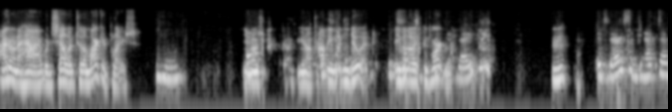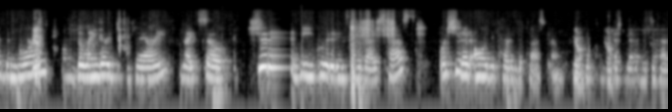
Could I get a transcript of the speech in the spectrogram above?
I don't know how I would sell it to the marketplace. Mm-hmm. You know, you know, I probably wouldn't do it, even though it's important. Right? Hmm? It's very subjective. The norms the language vary, right? So should it be included in standardized tests or should it only be part of the classroom? Yeah. That's yeah. that we need to have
